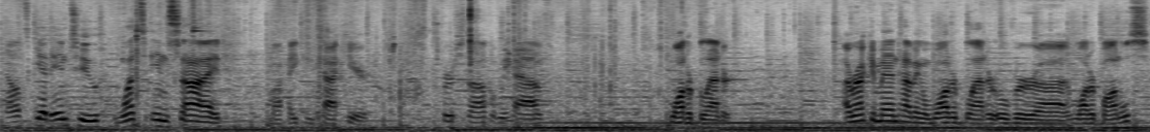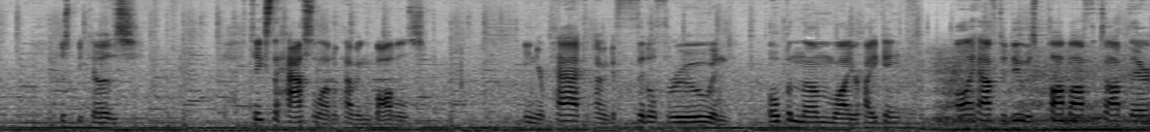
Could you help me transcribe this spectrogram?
Now let's get into what's inside my hiking pack here. First off, we have, water bladder. I recommend having a water bladder over uh, water bottles, just because it takes the hassle out of having bottles in your pack and having to fiddle through and open them while you're hiking. All I have to do is pop off the top there.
